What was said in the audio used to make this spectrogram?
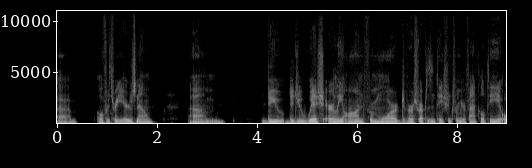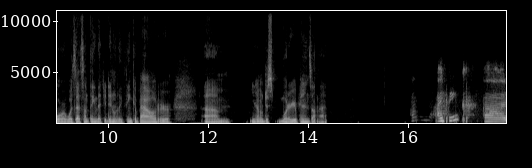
um, over three years now um, do you did you wish early on for more diverse representation from your faculty or was that something that you didn't really think about or um, you know just what are your opinions on that? I think uh,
